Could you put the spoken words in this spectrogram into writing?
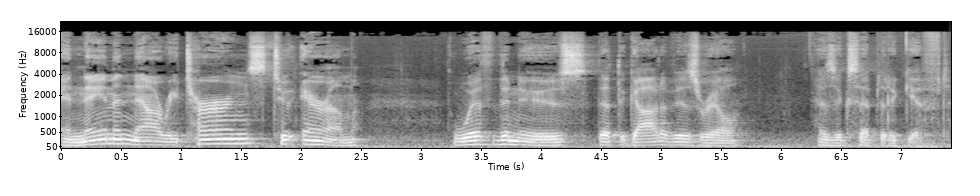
And Naaman now returns to Aram with the news that the God of Israel has accepted a gift.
